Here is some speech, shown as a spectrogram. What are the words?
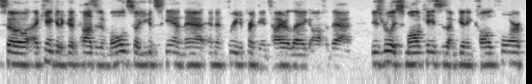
so I can't get a good positive mold. So you can scan that and then 3D print the entire leg off of that. These really small cases I'm getting called for,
